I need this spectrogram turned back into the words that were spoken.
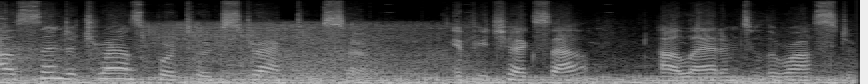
I'll send a transport to extract him, sir. If he checks out, I'll add him to the roster.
